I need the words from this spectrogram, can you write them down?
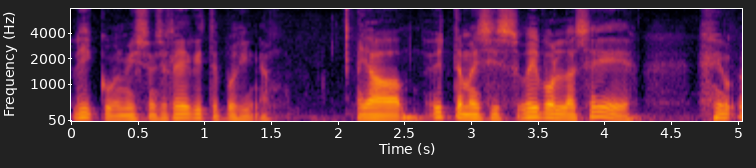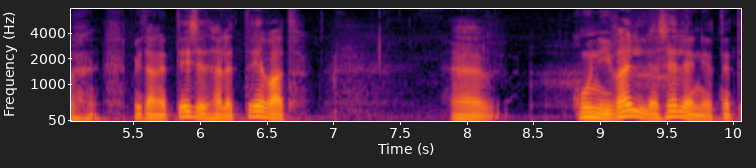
liikumine, mis on siis reeglitepõhine. ja ütleme siis võib-olla see, mida need teised hääled teevad, kuni välja selleni, et need,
